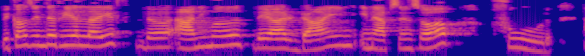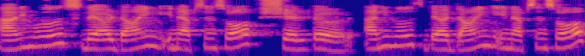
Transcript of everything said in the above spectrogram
Because in the real life the animals they are dying in absence of food. Animals they are dying in absence of shelter. Animals they are dying in absence of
